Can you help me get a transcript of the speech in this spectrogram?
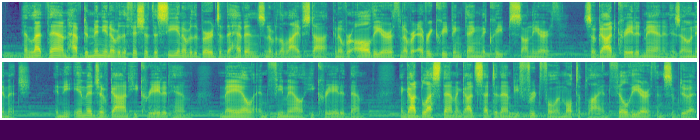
and let them have dominion over the fish of the sea, and over the birds of the heavens, and over the livestock, and over all the earth, and over every creeping thing that creeps on the earth. So God created man in his own image. In the image of God he created him, male and female he created them. And God blessed them, and God said to them, Be fruitful and multiply, and fill the earth and subdue it,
